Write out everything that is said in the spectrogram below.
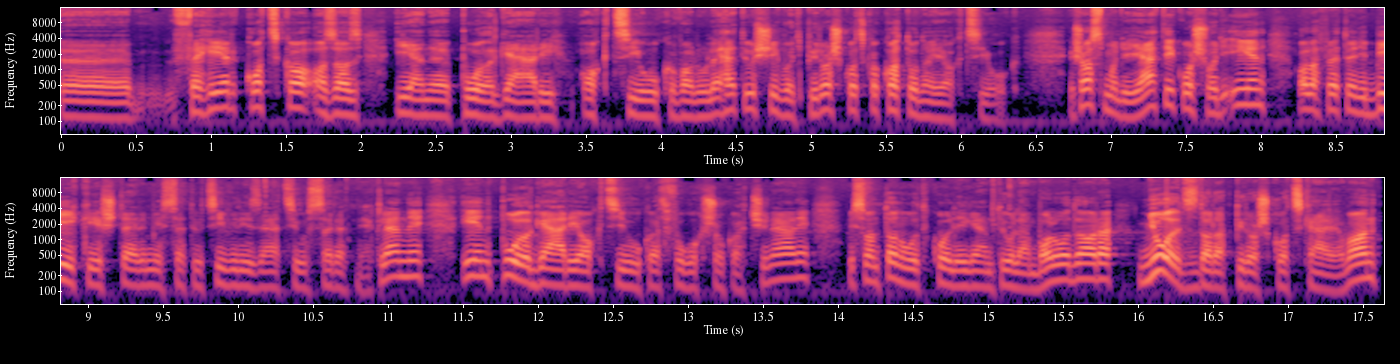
ö, fehér kocka, azaz ilyen polgári akciók való lehetőség, vagy piros kocka, katonai akciók. És azt mondja a játékos, hogy én alapvetően egy békés természetű civilizáció szeretnék lenni, én polgári akciókat fogok sokat csinálni, viszont tanult kollégám tőlem baloldalra, 8 darab piros kockája van,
